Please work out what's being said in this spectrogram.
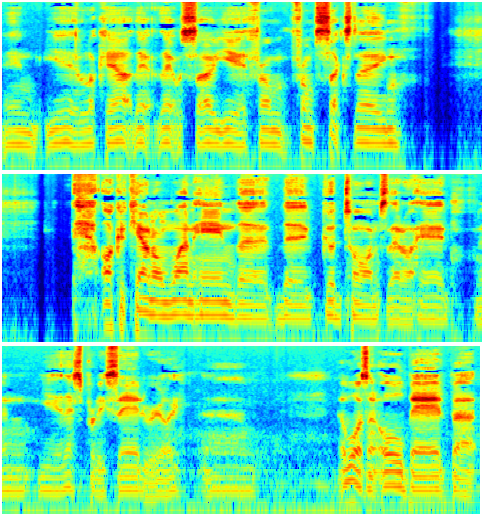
and yeah, look out. That that was so yeah. From from sixteen, I could count on one hand the the good times that I had, and yeah, that's pretty sad, really. Um, it wasn't all bad, but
